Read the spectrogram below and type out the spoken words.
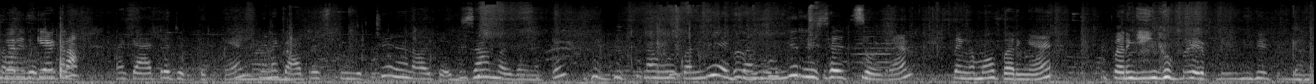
பாரு, இது. நான் கேட்ரேஜ் எடுத்திருக்கேன். ஏன்னா கேட்ரேஜ் ஏன்னா நாளைக்கு எக்ஸாம் வருது எனக்கு. நான் உங்களுக்கு வந்து எக்ஸாம் முடிஞ்சு ரிசல்ட் சொல்கிறேன் இப்போ எங்கள் அம்மா பாருங்கள் பாருங்க எங்கள் அப்பா எப்படி இருக்காங்க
